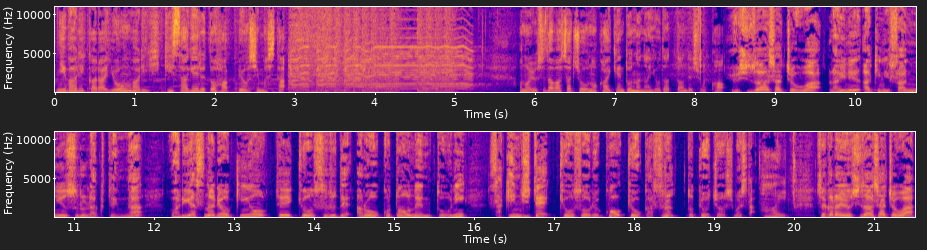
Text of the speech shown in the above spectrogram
2割から4割引き下げると発表しましたあの吉沢社長の会見どんな内容だったんでしょうか？吉沢社長は来年秋に参入する楽天が割安な料金を提供するであろうことを念頭に先んじて競争力を強化すると強調しました。はい。それから吉沢社長は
